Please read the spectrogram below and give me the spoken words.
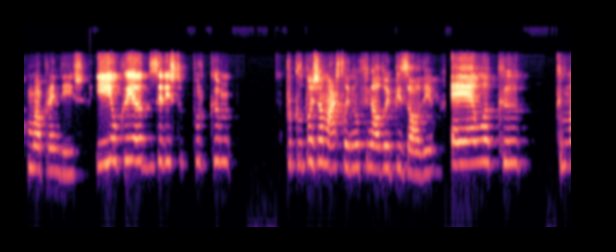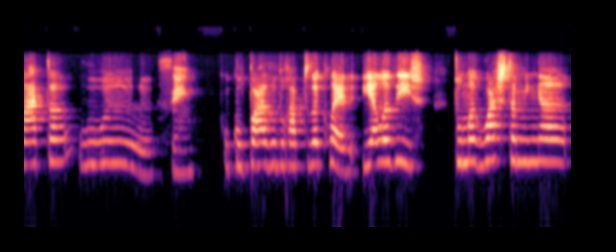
como aprendiz. E eu queria dizer isto porque, porque depois a Marcelly, no final do episódio, é ela que, que mata o, Sim. o culpado do rapto da Claire. E ela diz: Tu magoaste a minha,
